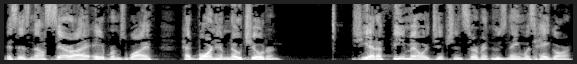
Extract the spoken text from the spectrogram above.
It says, Now Sarai, Abram's wife, had borne him no children. She had a female Egyptian servant whose name was Hagar.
